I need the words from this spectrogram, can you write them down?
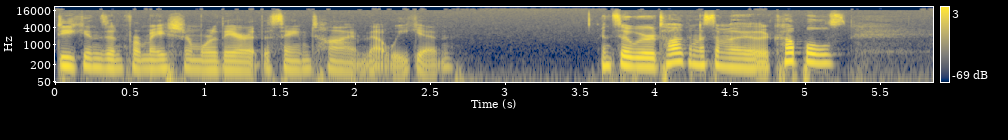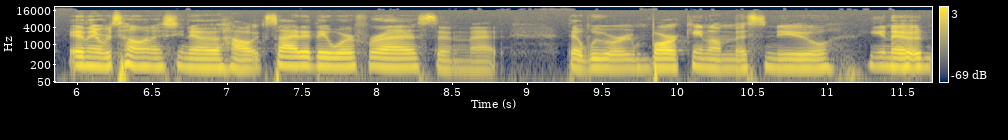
deacons information were there at the same time that weekend, and so we were talking to some of the other couples, and they were telling us, you know, how excited they were for us, and that that we were embarking on this new, you know,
